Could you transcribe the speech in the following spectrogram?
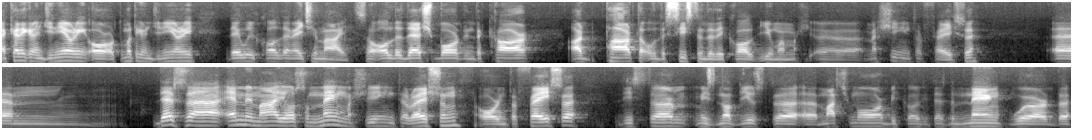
mechanical engineering or automotive engineering, they will call them HMI. So all the dashboard in the car are part of the system that they call human uh, machine interface. Um, there's uh, MMI, also man-machine interaction or interface. This term is not used uh, uh, much more because it has the man word.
